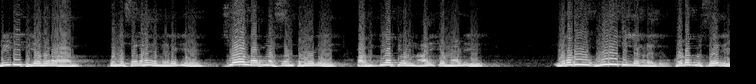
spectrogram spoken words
ಡಿ ಡಿ ಪಿಯವರ ಒಂದು ಸಲಹೆಯ ಮೇರೆಗೆ ಸ್ಲೋ ಲರ್ನರ್ಸ್ ಅಂತ ಹೇಳಿ ಆ ವಿದ್ಯಾರ್ಥಿಗಳನ್ನು ಆಯ್ಕೆ ಮಾಡಿ ಎರಡು, ಮೂರು ಜಿಲ್ಲೆಗಳಲ್ಲಿ ಕೊಡಗು ಸೇರಿ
